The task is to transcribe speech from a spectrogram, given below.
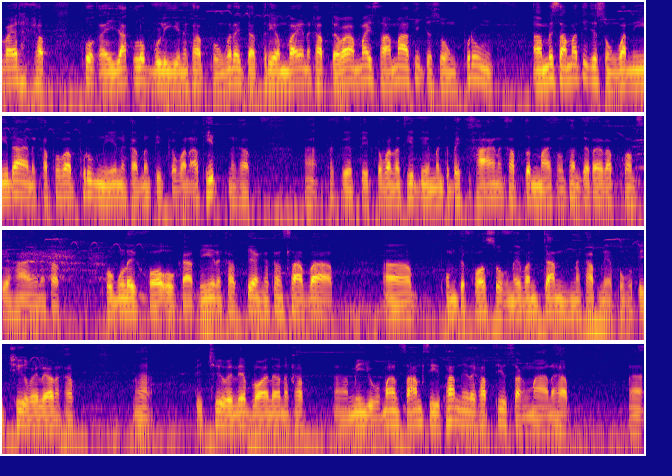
ไว้นะครับ พวกไอ้ยักษ์ลบบุรีนะครับ ผมก็ได้จัดเตรียมไว้นะครับ แต่ว่าไม่สามารถที่จะส่งพรุ่งไม่สามารถที่จะส่งวันนี้ได้นะครับ เพราะว่าพรุ่งนี้นะครับมันติดกับวันอาทิตย์นะครับ ถ้าเกิดติดกับวันอาทิตย์นี่มันจะไปค้างนะครับ ต้นไม้ของท่านจะได้รับความเสียหายนะครับ ผมก็เลยขอโอกาสนี้นะครับ แจ้งให้ท่านทราบว่าผมจะขอส่งในวันจันทร์นะครับเนี่ยผมก็ติดชื่อไว้แล้วนะครับนะติดชื่อไว้เรียบร้อยแล้วนะครับมีอยู่ประมาณ 3 4 ท่านนี่แหละครับที่สั่งมานะครับนะ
